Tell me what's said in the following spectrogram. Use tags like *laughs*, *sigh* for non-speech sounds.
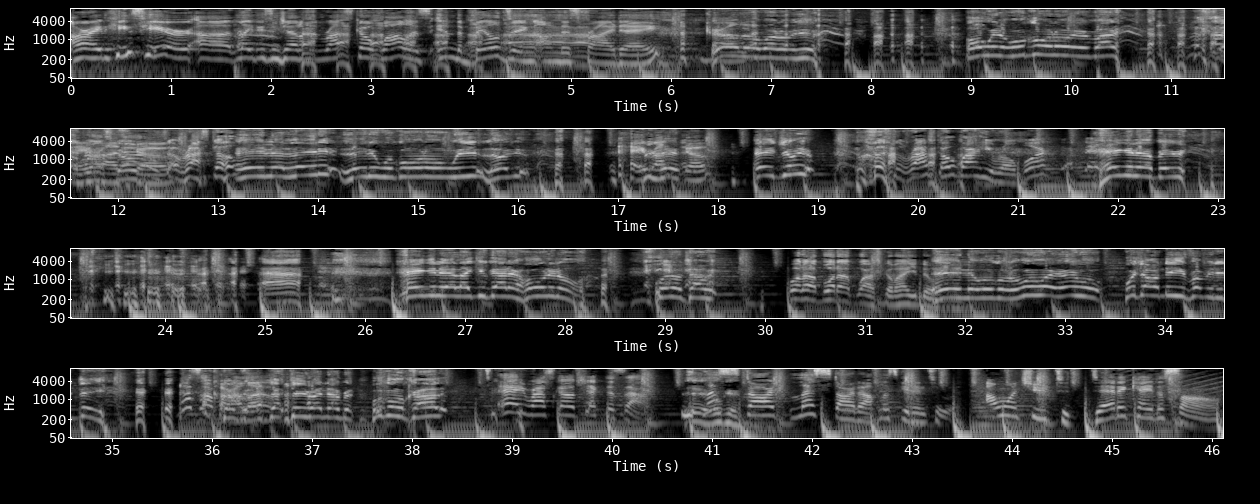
All right, he's here, uh, ladies and gentlemen. Roscoe *laughs* Wallace in the building on this Friday. Hell no, what over here. *laughs* oh, wait, what's going on, everybody? What's up, hey, Roscoe? What's up, Roscoe? Hey, that lady, lady, what's going on with you? Love you. *laughs* hey, Roscoe. Hey, Junior. Roscoe, my hero, boy. Hanging there, baby. Hanging there like you got it holding on. what up, Tommy? What up? What up, Wasco? How you doing? Hey, no, we're going. Wait, wait, wait, what y'all need from me today? *laughs* What's up, Carla? I tell you right now, we're going, Carla. Hey, Roscoe, check this out. Yeah, let's okay. start. Let's start off. Let's get into it. I want you to dedicate a song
